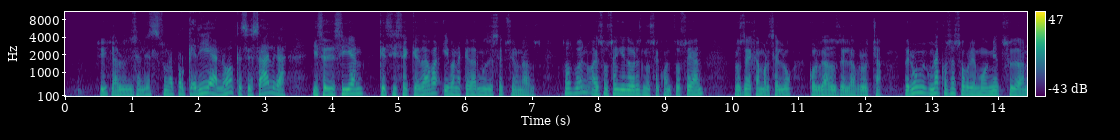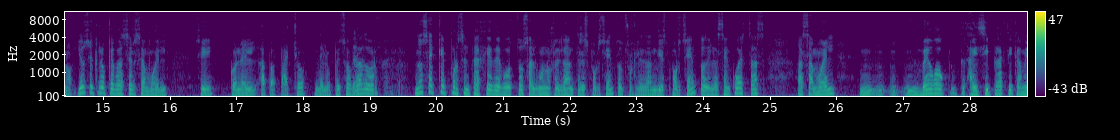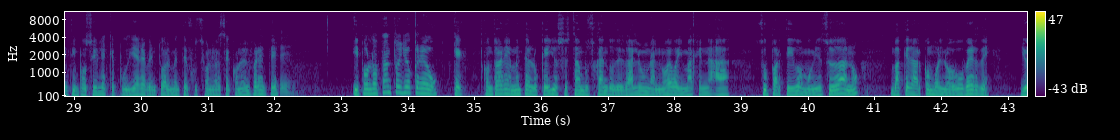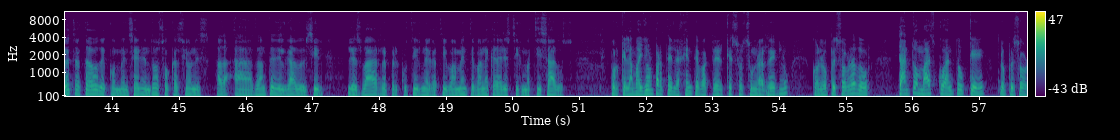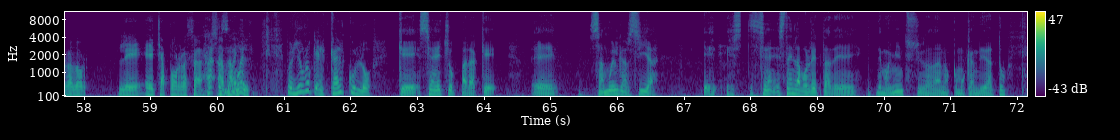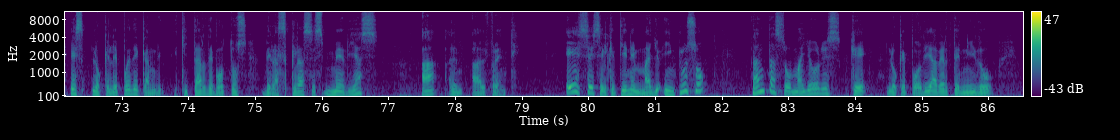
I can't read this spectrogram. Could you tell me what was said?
¿sí? Ya lo dicen, es una porquería, ¿no? Que se salga. Y se decían que si se quedaba iban a quedar muy decepcionados. Entonces, bueno, a esos seguidores, no sé cuántos sean, los deja Marcelo colgados de la brocha. Pero una cosa sobre el movimiento ciudadano. Yo sí creo que va a ser Samuel, ¿sí? Con el apapacho de López Obrador. No sé qué porcentaje de votos, algunos le dan 3%, otros le dan 10% de las encuestas. A Samuel mm, mm, veo ahí sí prácticamente imposible que pudiera eventualmente fusionarse con el frente. Y por lo tanto yo creo que contrariamente a lo que ellos están buscando de darle una nueva imagen a su partido, a Movimiento Ciudadano, va a quedar como el nuevo verde. Yo he tratado de convencer en dos ocasiones a, Dante Delgado, de decir, les va a repercutir negativamente, van a quedar estigmatizados, porque la mayor parte de la gente va a creer que eso es un arreglo con López Obrador, tanto más cuanto que López Obrador le echa porras a, Samuel. Pues yo creo que el cálculo que se ha hecho para que eh, Samuel García eh, está en la boleta de, Movimiento Ciudadano como candidato, es lo que le puede quitar de votos de las clases medias al, frente. Ese es el que tiene mayor, incluso tantas o mayores que lo que podía haber tenido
